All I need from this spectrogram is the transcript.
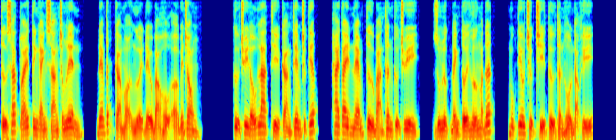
tử sắc toái tinh ánh sáng chống lên, đem tất cả mọi người đều bảo hộ ở bên trong. Cự truy đấu la thì càng thêm trực tiếp, hai tay ném từ bản thân cự truy, dùng lực đánh tới hướng mặt đất, mục tiêu trực chỉ tử thần hồn đạo khí.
